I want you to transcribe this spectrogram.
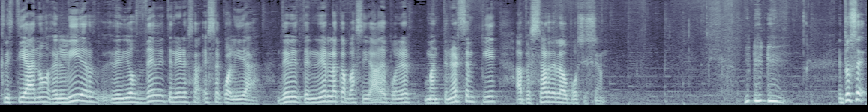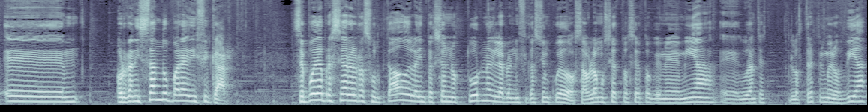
cristiano, el líder de Dios debe tener esa, esa cualidad, debe tener la capacidad de poner, mantenerse en pie a pesar de la oposición. Entonces, eh, organizando para edificar. Se puede apreciar el resultado de la inspección nocturna y la planificación cuidadosa. Hablamos, cierto, cierto, que Nehemías eh, durante los tres primeros días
